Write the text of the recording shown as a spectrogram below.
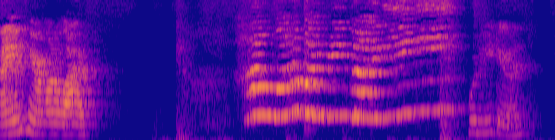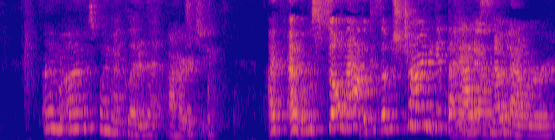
I am here. I'm on a live. Hello, everybody. What are you doing? Um, I was playing my clarinet. I heard you. I, I was so mad because I was trying to get the I highest note out,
